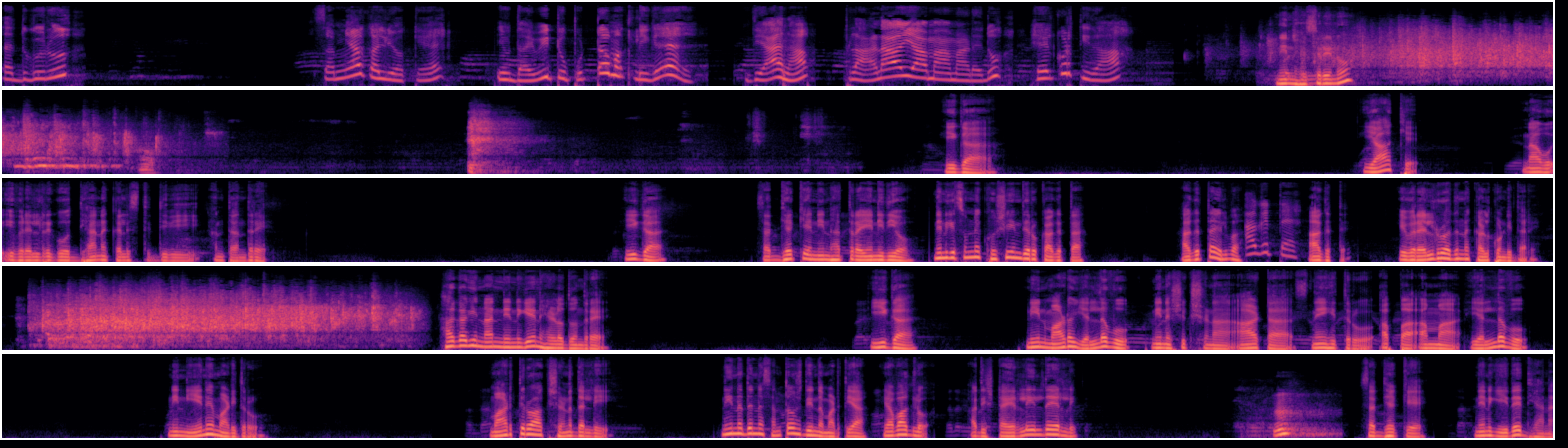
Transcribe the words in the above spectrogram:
ಸದ್ಗುರು, ಸಮಯ ಕಲಿಯೋಕೆ ನೀವು ದಯವಿಟ್ಟು ಪುಟ್ಟ ಮಕ್ಕಳಿಗೆ ಧ್ಯಾನ, ಪ್ರಾಣಾಯಾಮ ಮಾಡೋದು ಹೇಳ್ಕೊಡ್ತೀರಾ? ನಿನ್ನ ಹೆಸರೇನು? ಈಗ ಯಾಕೆ ನಾವು ಇವರೆಲ್ಲರಿಗೂ ಧ್ಯಾನ ಕಲಿಸ್ತಿದ್ದೀವಿ ಅಂತಂದ್ರೆ ಈಗ ಸದ್ಯಕ್ಕೆ ನಿನ್ನ ಹತ್ರ ಏನಿದೆಯೋ ನಿನಗೆ ಸುಮ್ಮನೆ ಖುಷಿಯಿಂದಿರೋಕ್ಕಾಗತ್ತಾ ಆಗತ್ತಾ ಇಲ್ವಾ? ಆಗತ್ತೆ. ಆಗತ್ತೆ. ಇವರೆಲ್ಲರೂ ಅದನ್ನ ಕಳ್ಕೊಂಡಿದ್ದಾರೆ. ಹಾಗಾಗಿ ನಾನು ನಿನಗೇನು ಹೇಳೋದು ಅಂದ್ರೆ ಈಗ ನೀನ್ ಮಾಡೋ ಎಲ್ಲವೂ ನಿನ್ನ ಶಿಕ್ಷಣ ಆಟ ಸ್ನೇಹಿತರು ಅಪ್ಪ ಅಮ್ಮ ಎಲ್ಲವೂ ನೀನ್ ಏನೇ ಮಾಡಿದ್ರು. ಮಾಡ್ತಿರೋ ಆ ಕ್ಷಣದಲ್ಲಿ ನೀನದನ್ನ ಸಂತೋಷದಿಂದ ಮಾಡ್ತೀಯಾ? ಯಾವಾಗ್ಲೂ ಅದಿಷ್ಟ ಇರ್ಲಿ ಇಲ್ದೇ ಇರ್ಲಿ. ಸದ್ಯಕ್ಕೆ ನಿನಗೆ ಇದೇ ಧ್ಯಾನ.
